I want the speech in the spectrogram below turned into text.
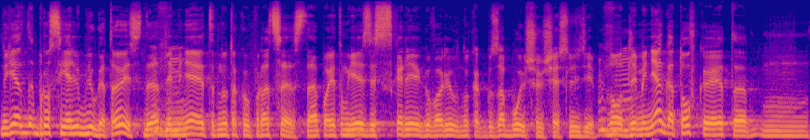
Ну, я просто, я люблю готовить, да, для меня это, ну, такой процесс, да, поэтому я здесь скорее говорю, ну, как бы за большую часть людей. Но для меня готовка это,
